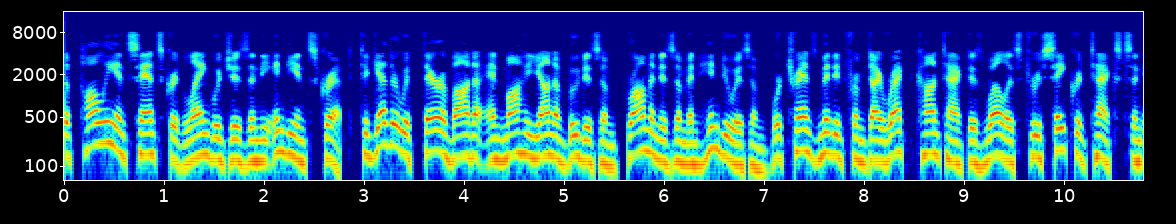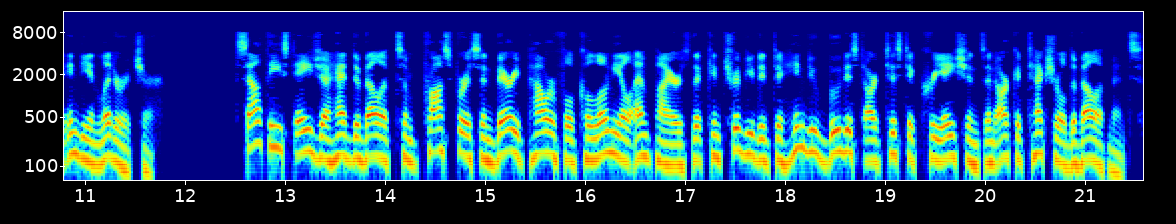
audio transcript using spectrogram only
The Pali and Sanskrit languages and the Indian script, together with Theravada and Mahayana Buddhism, Brahmanism and Hinduism, were transmitted from direct contact as well as through sacred texts and Indian literature. Southeast Asia had developed some prosperous and very powerful colonial empires that contributed to Hindu-Buddhist artistic creations and architectural developments.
